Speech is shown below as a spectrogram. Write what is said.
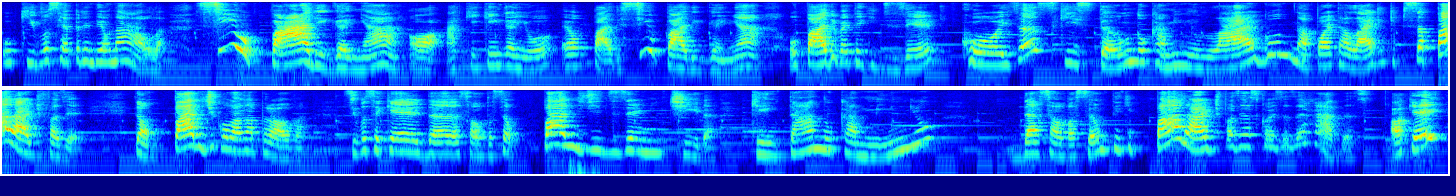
o que você aprendeu na aula. Se o pare ganhar, ó, aqui quem ganhou é o pare. Se o pare ganhar, o pare vai ter que dizer coisas que estão no caminho largo, na porta larga, que precisa parar de fazer. Então, pare de colar na prova. Se você quer dar a salvação, pare de dizer mentira. Quem tá no caminho da salvação tem que parar de fazer as coisas erradas, ok?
